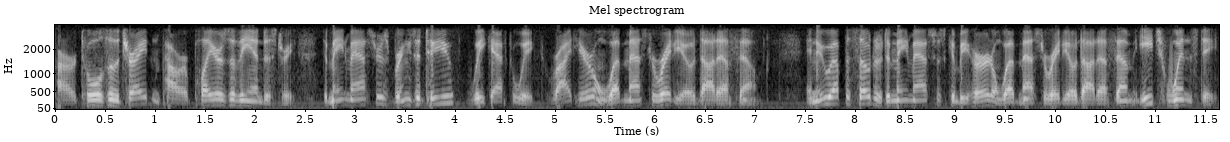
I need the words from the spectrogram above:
power tools of the trade, and power players of the industry. Domain Masters brings it to you week after week, right here on webmasterradio.fm. A new episode of Domain Masters can be heard on webmasterradio.fm each Wednesday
